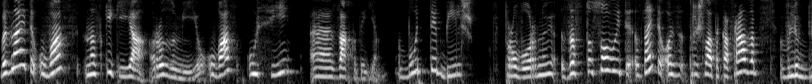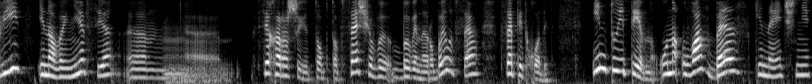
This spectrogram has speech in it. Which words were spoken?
Ви знаєте, у вас, наскільки я розумію, у вас усі е, заходи є. Будьте більш проворною, застосовуйте. Знаєте, ось прийшла така фраза: в любві і на війні всі. Е, е, всі хороші. Тобто, все, що ви би ви не робили, все, все підходить. Інтуїтивно, у, у вас безкінечні,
